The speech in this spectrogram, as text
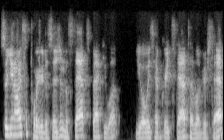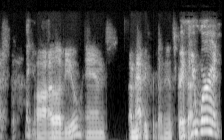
So you know, I support your decision. The stats back you up. You always have great stats. I love your stats. Thank you. Uh, I love you and I'm happy for you. I think it's great. if bet. you weren't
